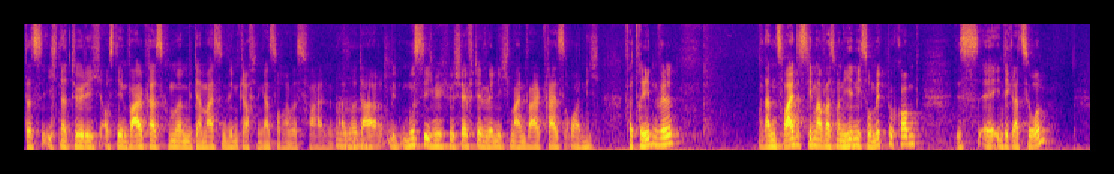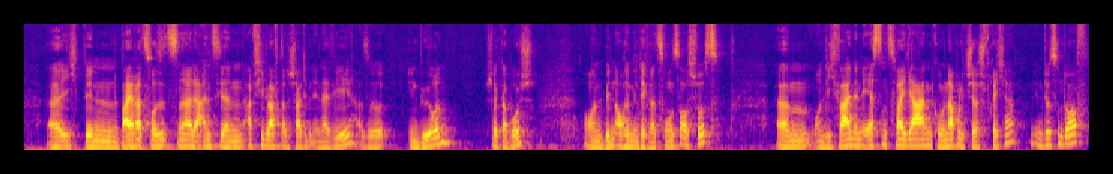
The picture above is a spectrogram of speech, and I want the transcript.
dass ich natürlich aus dem Wahlkreis komme mit der meisten Windkraft in ganz Nordrhein-Westfalen. Mhm. Also damit musste ich mich beschäftigen, wenn ich meinen Wahlkreis ordentlich vertreten will. Und dann ein zweites Thema, was man hier nicht so mitbekommt, ist äh, Integration. Äh, ich bin Beiratsvorsitzender der einzigen Abschiebehaftanstalt in NRW, also in Büren, Stöckerbusch, und bin auch im Integrationsausschuss. Ähm, und ich war in den ersten zwei Jahren kommunalpolitischer Sprecher in Düsseldorf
